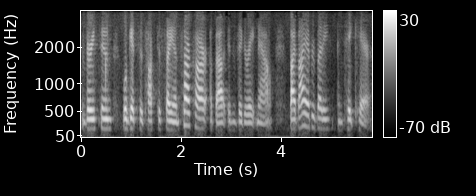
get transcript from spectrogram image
and very soon we'll get to talk to Sayan Sarkar about Invigorate Now. Bye-bye, everybody, and take care.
